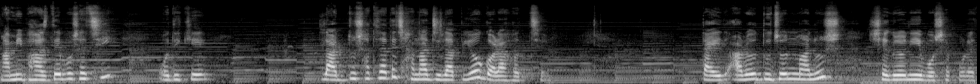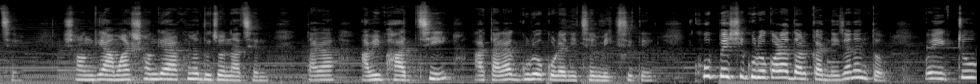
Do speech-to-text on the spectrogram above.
আমি ভাজতে বসেছি। ওদিকে লাড্ডুর সাথে সাথে ছানা জিলাপিও গড়া হচ্ছে। তাই আরও দুজন মানুষ সেগুলো নিয়ে বসে পড়েছে। সঙ্গে আমার সঙ্গে এখনও দুজন আছেন। তারা আমি ভাজছি আর তারা গুঁড়ো করে নিচ্ছেন মিক্সিতে। খুব বেশি গুঁড়ো করার দরকার নেই, জানেন তো? ওই একটু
